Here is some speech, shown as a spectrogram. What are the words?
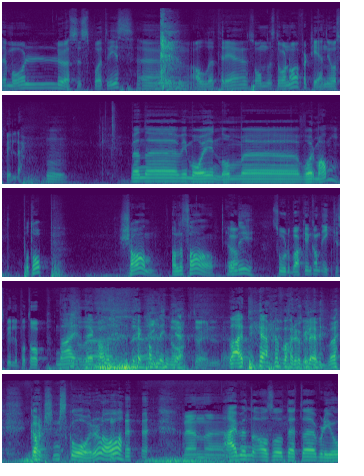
det må løses på et vis. Eh, alle tre, sånn det står nå, fortjener jo å spille. Mm. Men eh, vi må innom eh, vår mann på topp. Jean Alessand Mendy. Ja. Solbakken kan ikke spille på topp. Nei, det, det, kan, det kan ikke. Aktuell, Nei, det er det bare å glemme. Kanskje han scorer da. men, uh, Nei, men altså, dette blir jo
